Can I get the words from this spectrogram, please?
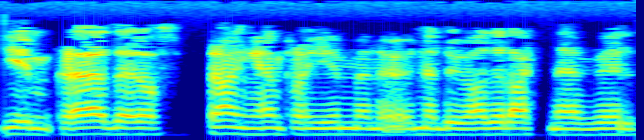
gymkläder och sprang hem från gymmet nu när du hade lagt Neville.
